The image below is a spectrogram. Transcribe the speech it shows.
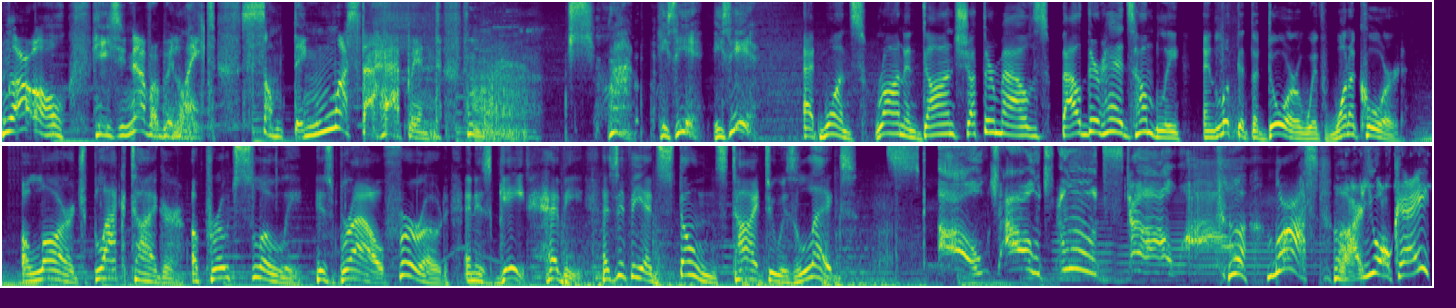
Uh oh, he's never been late. Something must have happened. Shh, Ron, he's here, he's here. At once, Ron and Don shut their mouths, bowed their heads humbly, and looked at the door with one accord. A large black tiger approached slowly, his brow furrowed and his gait heavy, as if he had stones tied to his legs. Ouch! Ouch! Ouch! Oh, Uh, boss, are you okay?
